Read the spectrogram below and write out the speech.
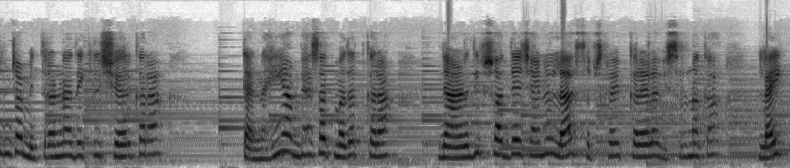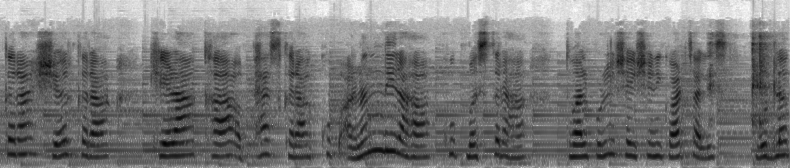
तुमच्या मित्रांना देखील शेअर करा. त्यांनाही अभ्यासात मदत करा. ज्ञानदीप स्वाध्याय चॅनलला सबस्क्राईब करायला विसरू नका. लाईक करा शेअर करा खेळा खा अभ्यास करा खूप आनंदी राहा खूप मस्त राहा. तुम्हाला पुढील शैक्षणिक वाटचालीस. गुड लक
